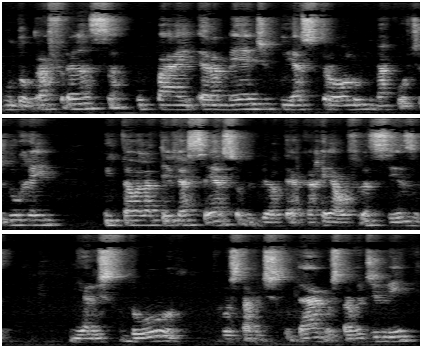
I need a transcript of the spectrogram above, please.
mudou para a França, o pai era médico e astrólogo na corte do rei, então ela teve acesso à biblioteca real francesa e ela estudou, gostava de estudar, gostava de ler.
